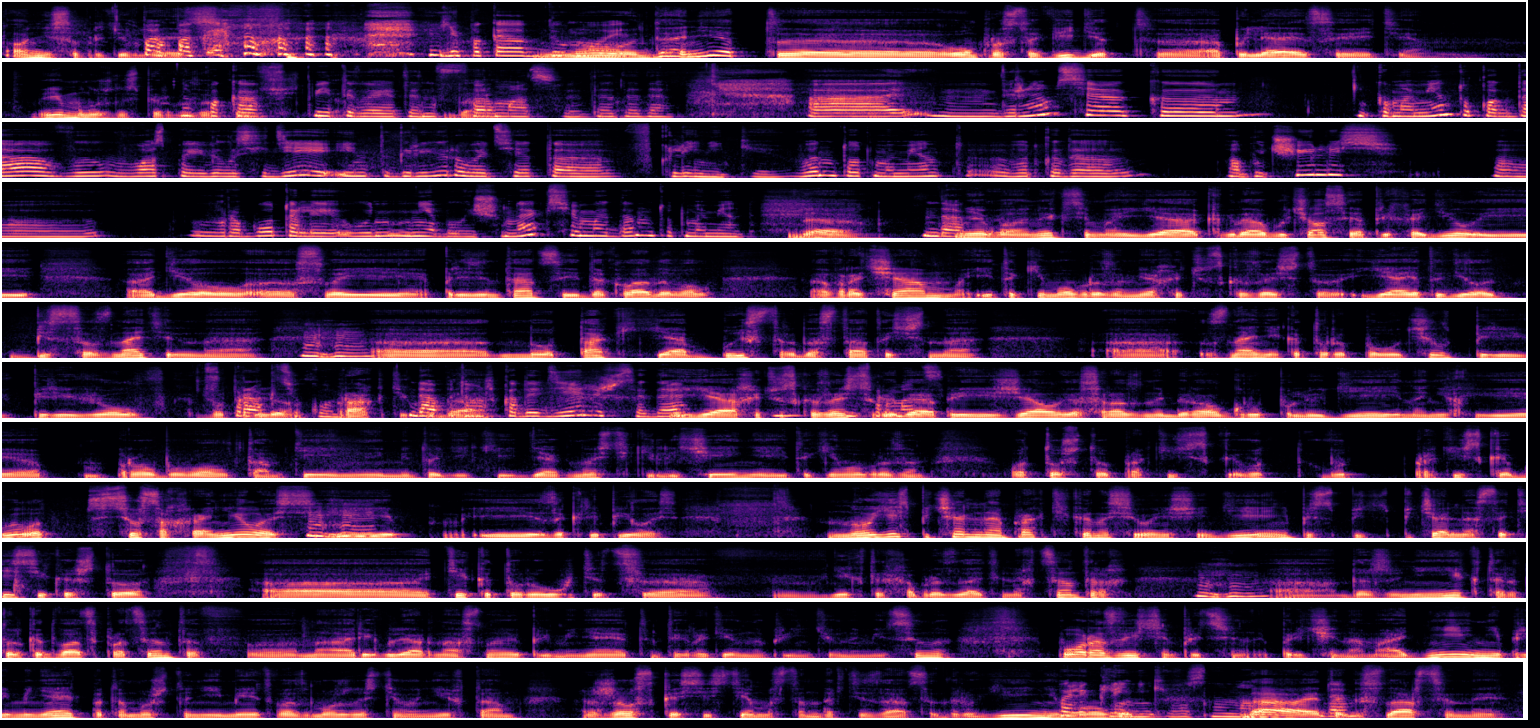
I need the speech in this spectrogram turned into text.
Он не сопротивляется. Или пока обдумывает? Ну, да нет, э, он просто видит, э, опыляется этим Ему нужно сперва ну, Пока впитывает да. информацию, да-да-да. А, вернемся к к моменту, когда вы, у вас появилась идея интегрировать это в клинике. Вы на тот момент, вот когда обучились, а, работали, не было еще Нексимы, да, на тот момент? Да, да. не было Нексимы. Я, когда обучался, я приходил и а, делал э, свои презентации и докладывал врачам. И таким образом я хочу сказать, что я это делал бессознательно, угу. э, но так я быстро достаточно э, знания, которые получил, перевел в, в, в практику. практику. Да, да, потому что когда делишься, да. И я хочу сказать, что когда я приезжал, я сразу набирал группу людей, и на них и пробовал там те или иные методики диагностики, лечения, и таким образом вот то, что практически вот вот практическое было, все сохранилось угу. и, и закрепилось. Но есть печальная практика на сегодняшний день, печальная статистика, что э, те, которые учатся в некоторых образовательных центрах, угу. даже не некоторые, только 20% э, на регулярной основе применяют интегративную превентивную медицину по различным причинам. Одни не применяют, потому что не имеют возможности, у них там жесткая система стандартизации. Другие не Поликлиники могут. в основном. Да, это да? государственные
